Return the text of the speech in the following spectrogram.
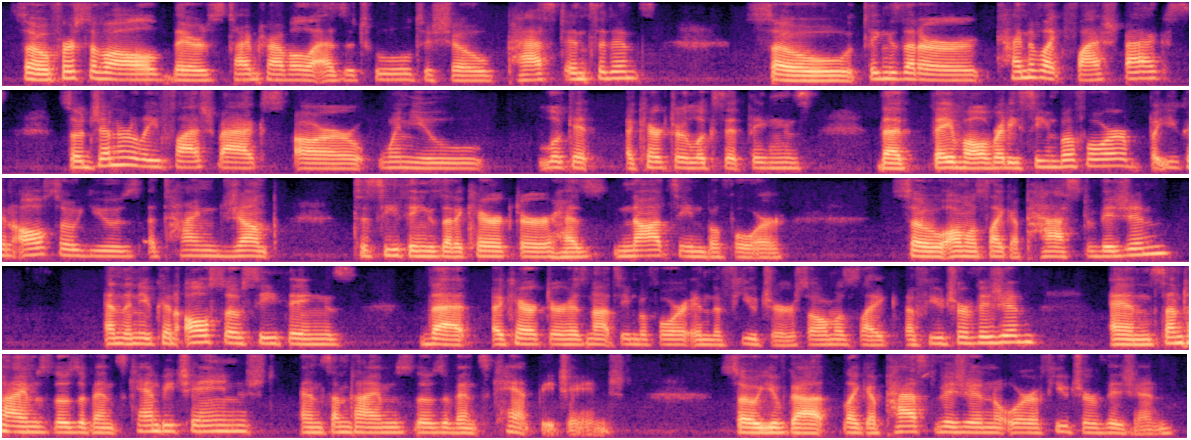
So first of all, there's time travel as a tool to show past incidents. So things that are kind of like flashbacks. So generally, flashbacks are when you look at a character looks at things that they've already seen before, but you can also use a time jump to see things that a character has not seen before. So almost like a past vision. And then you can also see things that a character has not seen before in the future. So almost like a future vision. And sometimes those events can be changed, and sometimes those events can't be changed. So you've got like a past vision or a future vision.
